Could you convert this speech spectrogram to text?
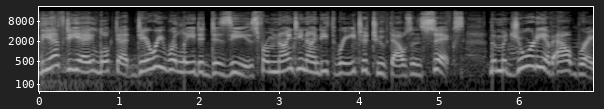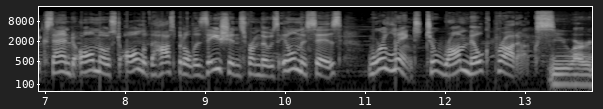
The FDA looked at dairy related disease from 1993 to 2006. The majority of outbreaks and almost all of the hospitalizations from those illnesses were linked to raw milk products. You are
